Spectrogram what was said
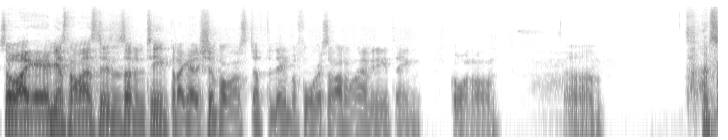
So I, I guess my last day is the seventeenth, but I got to ship all my stuff the day before, so I don't have anything going on. Um, that's,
